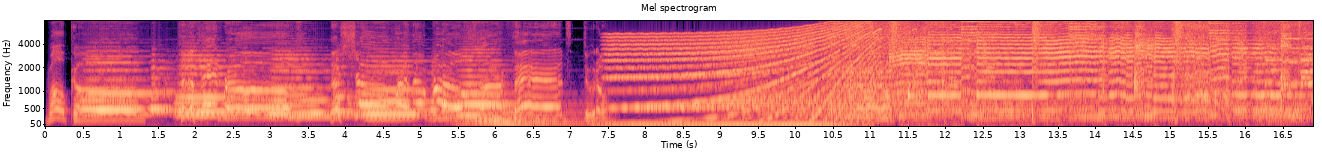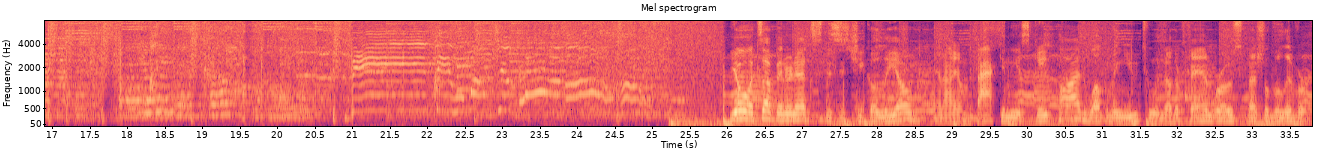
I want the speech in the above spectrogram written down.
Welcome to the Fan Bros, the show where the bros are fans. Doodle. Yo, what's up, internets? This is Chico Leo, and I am back in the escape pod, welcoming you to another Fan Bros special delivery.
